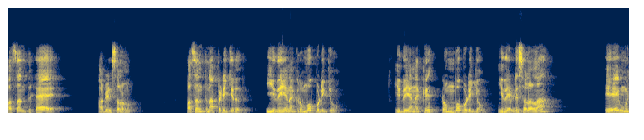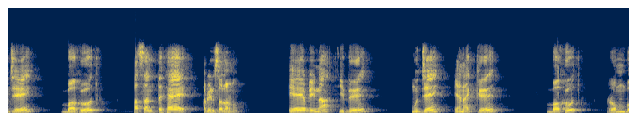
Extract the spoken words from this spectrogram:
பசந்த் ஹே அப்படின்னு சொல்லணும். பசந்த்னா பிடிக்கிறது. இது எனக்கு ரொம்ப பிடிக்கும். இது எனக்கு ரொம்ப பிடிக்கும். இது எப்படி சொல்லலாம்? ஏ முஜே பகுத் பசந்த் ஹே அப்படின்னு சொல்லணும். ஏ அப்படின்னா இது முஜே எனக்கு பகுத் ரொம்ப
